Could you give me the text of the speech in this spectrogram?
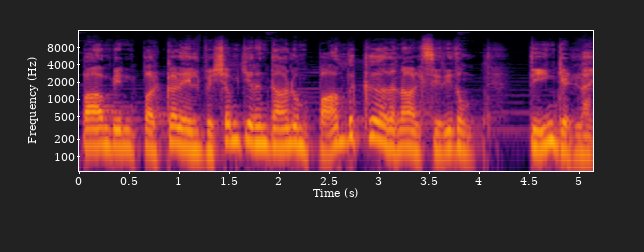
பாம்பின் பற்களில் விஷம் இருந்தாலும் பாம்புக்கு அதனால் சிறிதும் தீங்கில்லை.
